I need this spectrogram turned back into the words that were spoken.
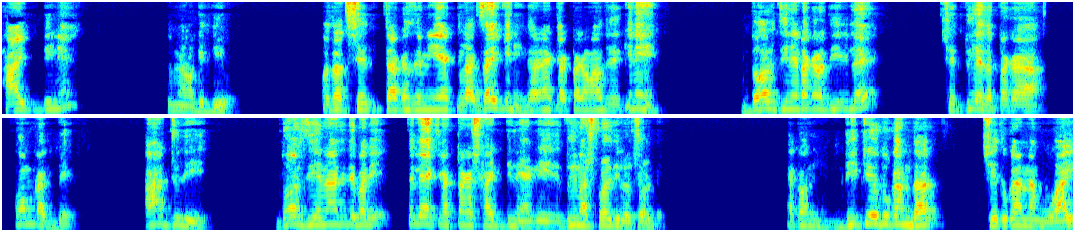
ষাট দিনে তুমি আমাকে দিও। অর্থাৎ সে তার কাছে আমি এক লাখ যাই কিনি। ধরেন এক লাখ টাকা মাল যদি কিনি দশ দিনে টাকাটা দিয়ে দিলে সে দুই হাজার টাকা কম রাখবে। আর যদি দশ দিনে না দিতে পারি, তাহলে এক লাখ টাকা ষাট দিনে আগে দুই মাস পরে দিলেও চলবে। এখন দ্বিতীয় দোকানদার, সে দোকানের নাম ওয়াই।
